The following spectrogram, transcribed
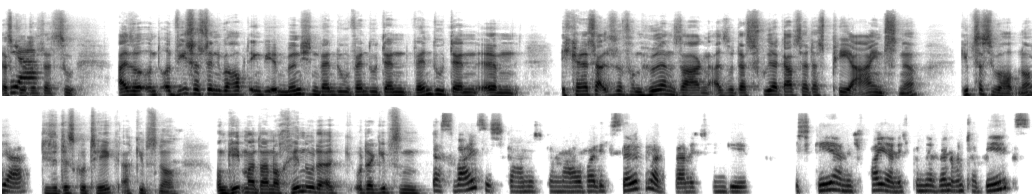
das gehört ja. dazu. Also und und wie ist das denn überhaupt irgendwie in München, wenn du wenn du denn wenn du denn ähm, ich kann das ja alles nur vom Hören sagen. Also das früher gab es ja das P1, ne? Gibt's das überhaupt noch? Ja. Diese Diskothek? Ach, gibt's noch. Und geht man da noch hin oder, oder gibt's ein. Das weiß ich gar nicht genau, weil ich selber da nicht hingehe. Ich gehe ja nicht feiern. Ich bin ja wenn unterwegs.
